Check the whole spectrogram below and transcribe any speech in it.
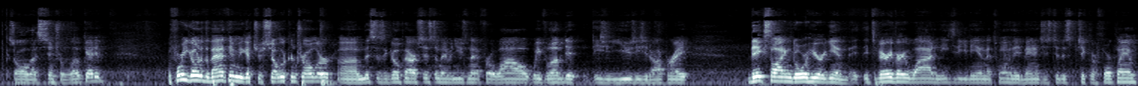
Because all that's centrally located. Before you go into the bathroom, you got your solar controller. Um, this is a Go Power system. They've been using that for a while. We've loved it. Easy to use, easy to operate. Big sliding door here. Again, it, it's very, very wide and easy to get in. That's one of the advantages to this particular floor plan.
